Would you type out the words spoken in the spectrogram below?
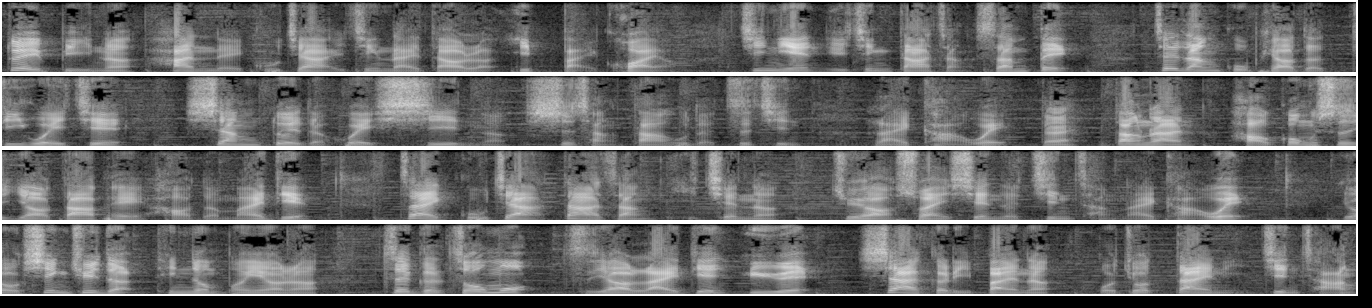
对比呢汉磊股价已经来到了一百块哦。今年已经大涨三倍，这档股票的低位接相对的会吸引了市场大户的资金来卡位。对，当然好公司要搭配好的买点，在股价大涨以前呢，就要率先的进场来卡位。有兴趣的听众朋友呢，这个周末只要来电预约，下个礼拜呢，我就带你进场。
